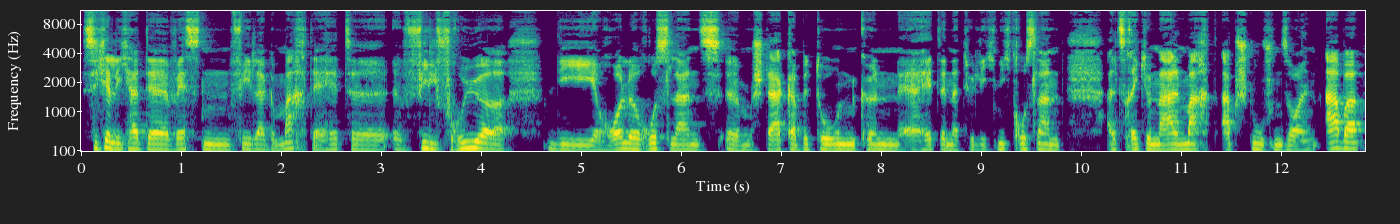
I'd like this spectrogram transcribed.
Sicherlich hat der Westen Fehler gemacht. Er hätte äh, viel früher die Rolle Russlands ähm, stärker betonen können. Er hätte natürlich nicht Russland als Regionalmacht abstufen sollen. Aber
